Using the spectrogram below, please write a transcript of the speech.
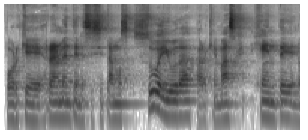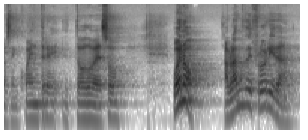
Porque realmente necesitamos su ayuda para que más gente nos encuentre y todo eso. Bueno, hablando de Florida.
